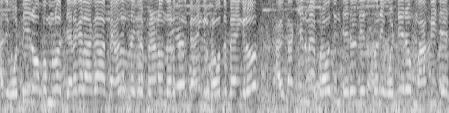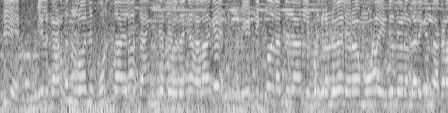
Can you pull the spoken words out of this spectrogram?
అది వడ్డీ రూపంలో జలగలాగా పేదల దగ్గర పెనడం జరుగుతుంది బ్యాంకులు ప్రభుత్వ బ్యాంకులు. అవి తక్షణమే ప్రభుత్వం చర్యలు తీసుకొని వడ్డీ రూపం మాఫీ చేసి వీళ్ళు కడుతున్న లోన్ పూర్తి స్థాయిలో శాంక్షన్ చేసే విధంగా అలాగే ఈ టిక్కో లబ్ధిదారులు ఇప్పటికి రెండు వేల ఇరవై మూడులో ఇంటికి తీయడం జరిగింది అక్కడ.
